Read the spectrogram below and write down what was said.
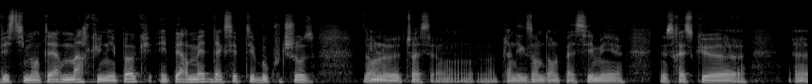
vestimentaires marquent une époque et permettent d'accepter beaucoup de choses. Dans mm. le, tu vois, plein d'exemples dans le passé, mais euh, ne serait-ce que euh,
